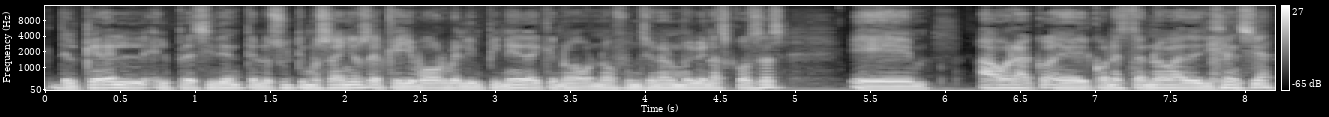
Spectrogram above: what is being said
del que era el, presidente en los últimos años, el que llevó a Orbelín Pineda y que no, no funcionaron muy bien las cosas. Eh, ahora eh, con esta nueva dirigencia,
